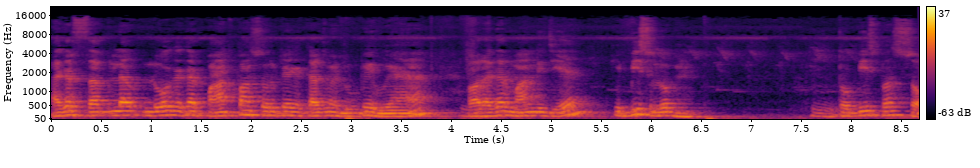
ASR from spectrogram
अगर सब लोग अगर पाँच पाँच सौ रुपये के कर्ज में डूबे हुए हैं और अगर मान लीजिए कि बीस लोग हैं हम्म, तो बीस प्लस सौ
